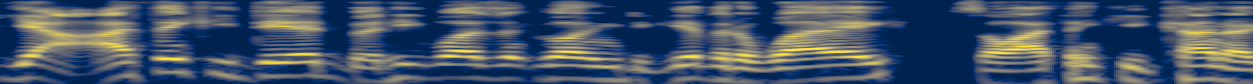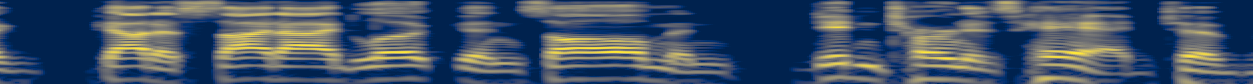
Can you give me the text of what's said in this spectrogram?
Yeah, I think he did, but he wasn't going to give it away. So I think he kind of got a side eyed look and saw him and didn't turn his head to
